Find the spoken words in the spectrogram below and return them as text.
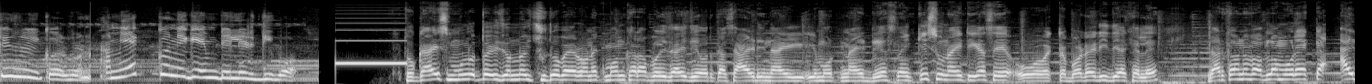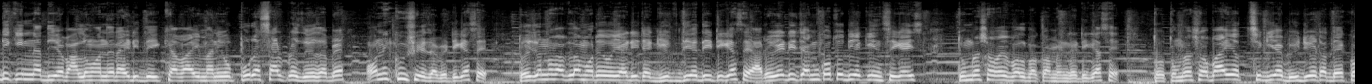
কিছুই করব না। আমি এক্ষুনি গেম ডিলিট দিব। তো গাইস মূলত এই জন্যই ছোট ভাইয়ের অনেক মন খারাপ হয়ে যায় যে ওর কাছে আইডি নাই ইমোট নাই ড্রেস নাই, কিছু নাই, ঠিক আছে? ও একটা বড় আইডি দিয়ে খেলে। যার কারণে ভাবলাম ওরা একটা আইডি কিনা দিয়ে ভালো মানের আইডি দিয়ে খাওয়াই মানে ও পুরো সারপ্রাইজ হয়ে যাবে, অনেক খুশি হয়ে যাবে, ঠিক আছে? তো এই জন্য ভাবলাম, ওরে ওই আইডিটা গিফট দিয়ে দিই, ঠিক আছে? আর ওই আইডিটা আমি কত দিয়ে কিনছি গাইস তোমরা সবাই বলবা কমেন্টে ঠিক আছে? তো তোমরা সবাই হচ্ছে গিয়া ভিডিওটা দেখো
